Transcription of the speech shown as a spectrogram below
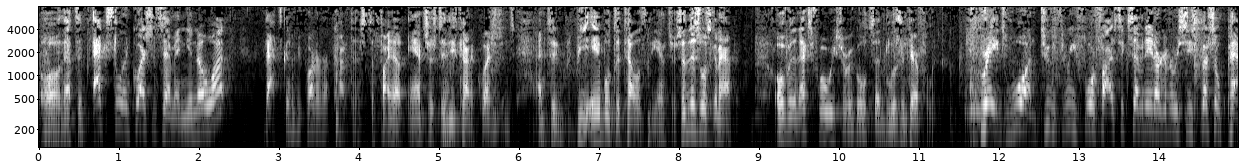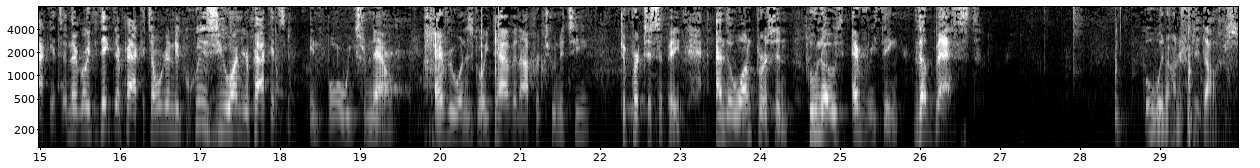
Oh, that's an excellent question, Sam. And you know what? That's going to be part of our contest to find out answers to these kind of questions and to be able to tell us the answer. So this is what's going to happen. Over the next four weeks, Rabbi Gold said, listen carefully. Grades 1, 2, 3, 4, 5, 6, 7, 8 are going to receive special packets and they're going to take their packets and we're going to quiz you on your packets in four weeks from now. Everyone is going to have an opportunity to participate. And the one person who knows everything the best will win $150.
